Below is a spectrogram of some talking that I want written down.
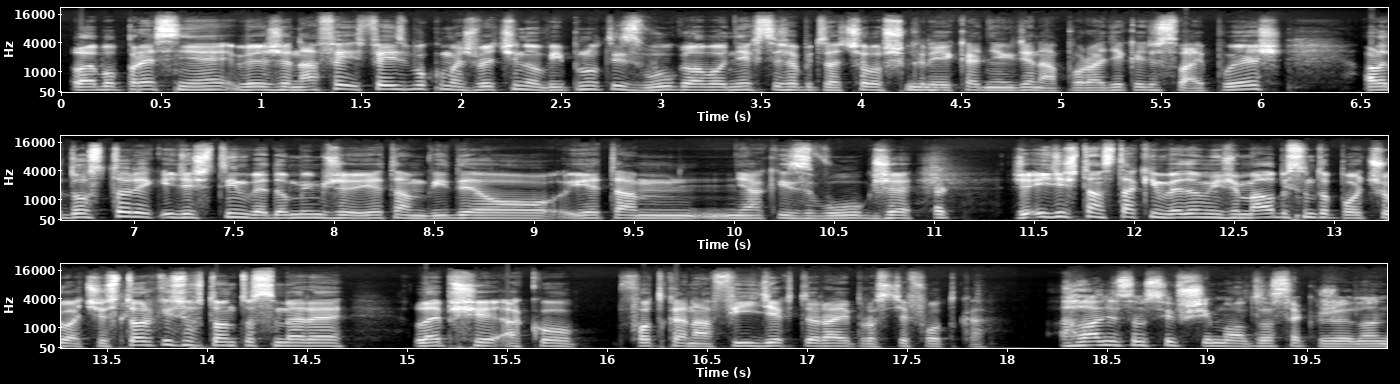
lebo presne, vieš, že na fej- Facebooku máš väčšinou vypnutý zvuk, lebo nechceš, aby to začalo škriekať Mm. niekde na porade, keď ho swipuješ, ale do storiek ideš s tým vedomím, že je tam video, je tam nejaký zvuk, že, že ideš tam s takým vedomím, že mal by som to počúvať. Čiže storky sú v tomto smere lepšie ako fotka na feede, ktorá je proste fotka. A hlavne som si všimol zase akože len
